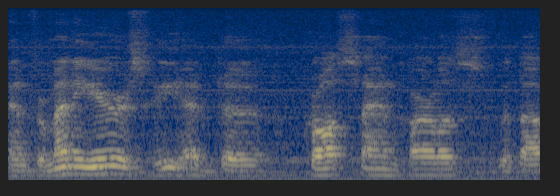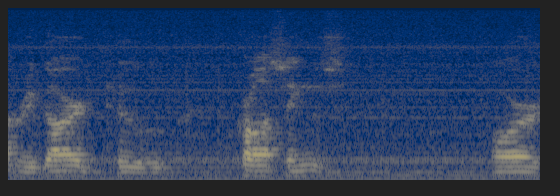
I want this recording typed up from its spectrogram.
And for many years, he had uh, crossed San Carlos without regard to crossings or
